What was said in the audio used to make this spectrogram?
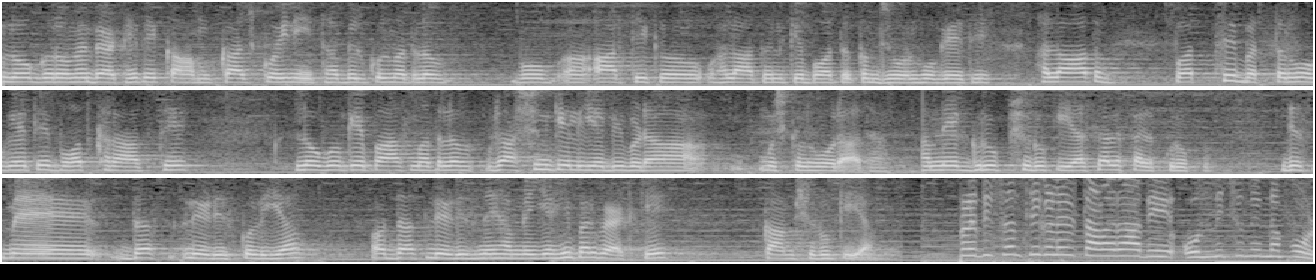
लोग घरों में बैठे थे काम काज कोई नहीं था बिल्कुल मतलब वो अ, आर्थिक हालात उनके बहुत कमज़ोर हो गए थे हालात बद से बदतर हो गए थे बहुत ख़राब थे लोगों के पास मतलब राशन के लिए भी बड़ा मुश्किल हो रहा था हमने एक ग्रुप शुरू किया सेल्फ हेल्प ग्रुप जिसमें दस लेडीज़ को लिया और दस लेडीज़ ने हमने यहीं पर बैठ के काम शुरू किया പ്രതിസന്ധികളിൽ തളരാതെ ഒന്നിച്ചു നിന്നപ്പോൾ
